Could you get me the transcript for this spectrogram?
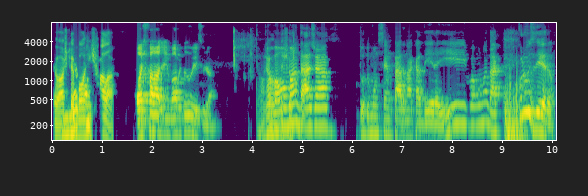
Eu acho que é bom a gente falar. Pode falar, já envolve tudo isso já. Então já então, vamos mandar eu... já todo mundo sentado na cadeira aí, vamos mandar. Cruzeiro.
